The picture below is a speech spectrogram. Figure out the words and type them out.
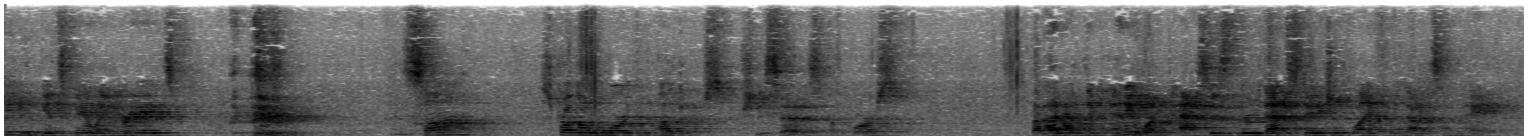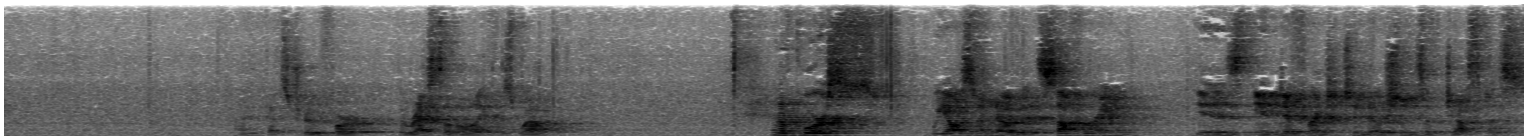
kid who gets failing grades. Some struggle more than others, she says, of course. But I don't think anyone passes through that stage of life without some pain. I think that's true for the rest of the life as well. And of course, we also know that suffering is indifferent to notions of justice.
